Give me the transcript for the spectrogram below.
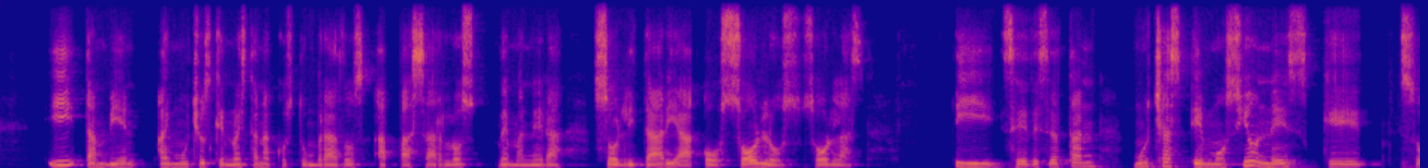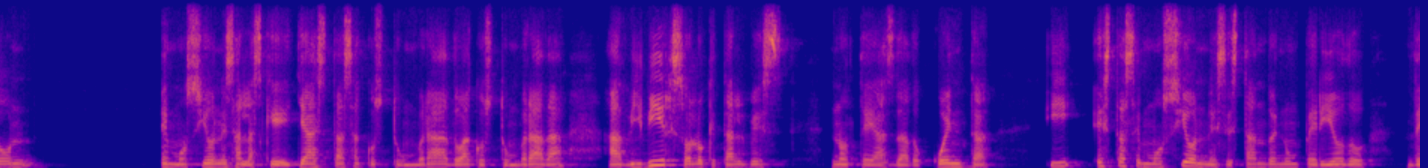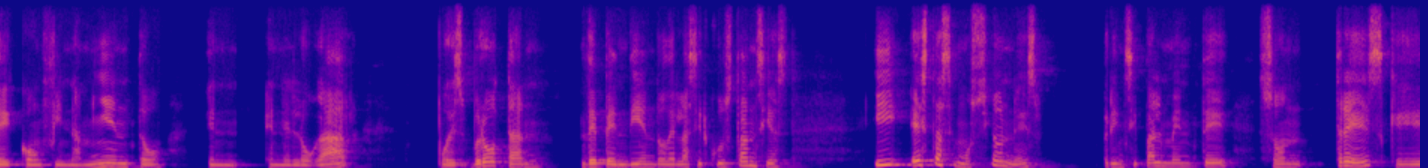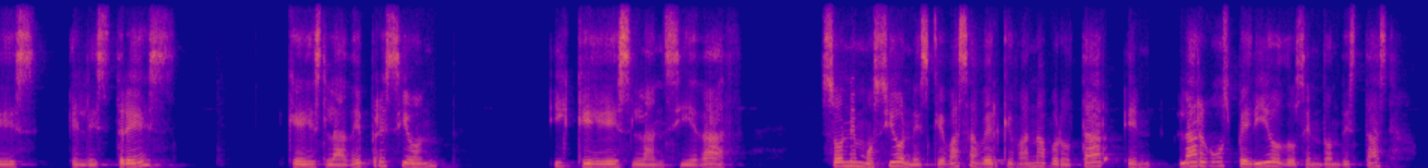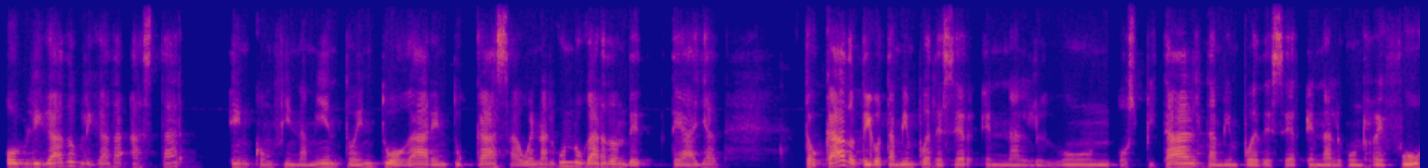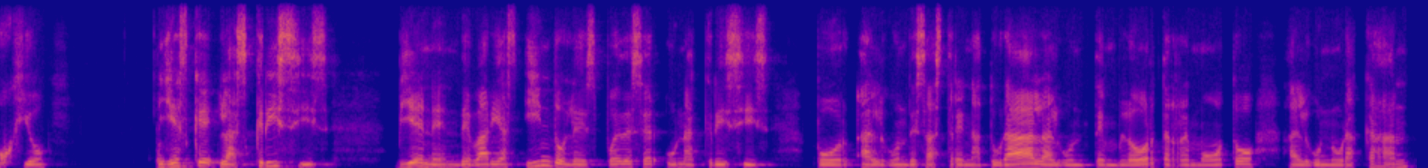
y también hay muchos que no están acostumbrados a pasarlos de manera solitaria o solos, solas. Y se desatan muchas emociones que son emociones a las que ya estás acostumbrado, acostumbrada a vivir, solo que tal vez no te has dado cuenta. Y estas emociones, estando en un periodo de confinamiento en, en el hogar, pues brotan dependiendo de las circunstancias. Y estas emociones principalmente son tres, que es el estrés, que es la depresión y que es la ansiedad. Son emociones que vas a ver que van a brotar en largos periodos en donde estás obligado, obligada a estar en confinamiento, en tu hogar, en tu casa o en algún lugar donde te haya tocado. Te digo, también puede ser en algún hospital, también puede ser en algún refugio. Y es que las crisis vienen de varias índoles. Puede ser una crisis por algún desastre natural, algún temblor, terremoto, algún huracán.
